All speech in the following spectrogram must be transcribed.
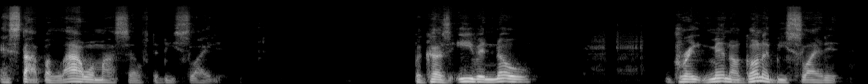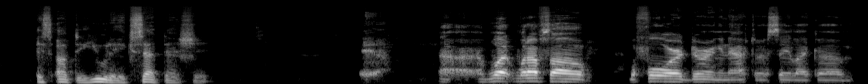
and stop allowing myself to be slighted. Because even though great men are gonna be slighted, it's up to you to accept that shit. Yeah. Uh, what what I've saw before, during, and after, say like um,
